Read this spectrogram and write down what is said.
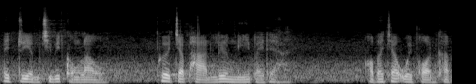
ได้เตรียมชีวิตของเรา เพื่อจะผ่านเรื่องนี้ไปได้ ขอพระเจ้าอวยพรครับ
